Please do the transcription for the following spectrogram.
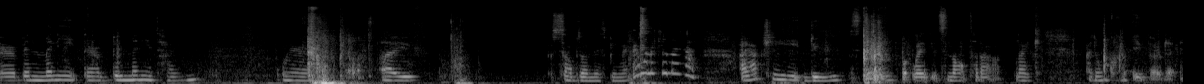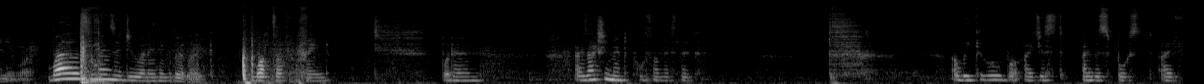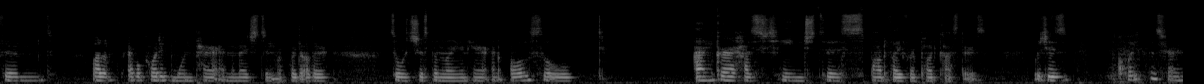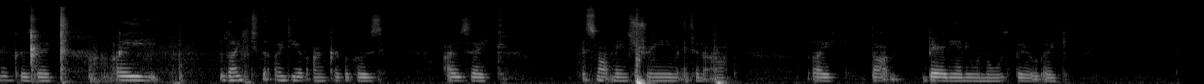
there have been many there have been many a time where I've sobbed on this being like, I wanna kill myself. I actually do still, but like it's not to that. Like I don't cry about it anymore. Well, sometimes I do when I think about like what's left behind. But um I was actually meant to post on this like a week ago, but I just I was supposed I filmed well, I recorded one part and then I just didn't record the other. So it's just been lying here. And also Anchor has changed to Spotify for podcasters, which is quite concerning because like I liked the idea of Anchor because I was like it's not mainstream, it's an app like that barely anyone knows about like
